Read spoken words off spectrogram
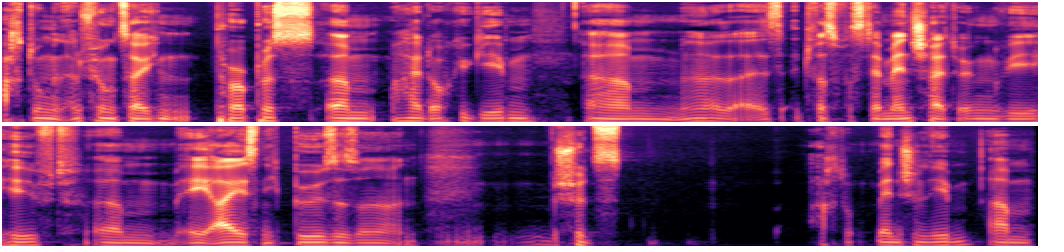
Achtung, in Anführungszeichen, Purpose ähm, halt auch gegeben. Ähm, ne, ist etwas, was der Menschheit irgendwie hilft. Ähm, AI ist nicht böse, sondern beschützt, Achtung, Menschenleben. Ähm,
